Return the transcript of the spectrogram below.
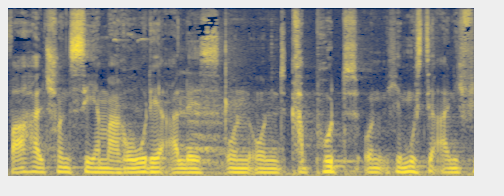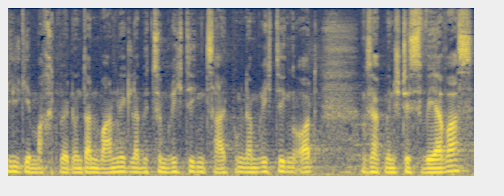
war halt schon sehr marode alles und, und kaputt und hier musste eigentlich viel gemacht werden. Und dann waren wir, glaube ich, zum richtigen Zeitpunkt am richtigen Ort und gesagt, Mensch, das wäre was.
